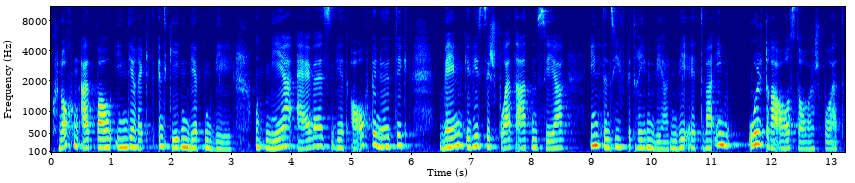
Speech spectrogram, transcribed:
Knochenabbau indirekt entgegenwirken will. Und mehr Eiweiß wird auch benötigt, wenn gewisse Sportarten sehr intensiv betrieben werden, wie etwa im Ultra-Ausdauersport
